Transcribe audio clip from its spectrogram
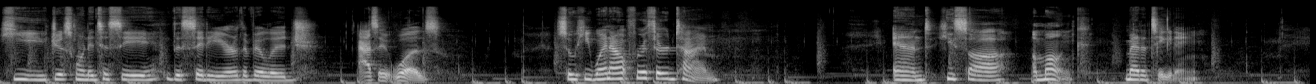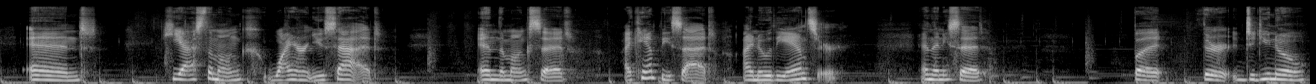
He just wanted to see the city or the village as it was. So he went out for a third time and he saw a monk meditating. And he asked the monk, Why aren't you sad? And the monk said, I can't be sad. I know the answer. And then he said, But there did you know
